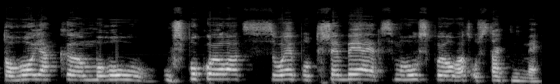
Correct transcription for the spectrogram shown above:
toho, jak mohou uspokojovat svoje potřeby a jak se mohou spojovat s ostatními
